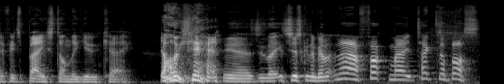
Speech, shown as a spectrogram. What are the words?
if it's based on the UK. Oh yeah. Yeah, it's just, like, it's just going to be like, nah, fuck, mate, take the bus.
